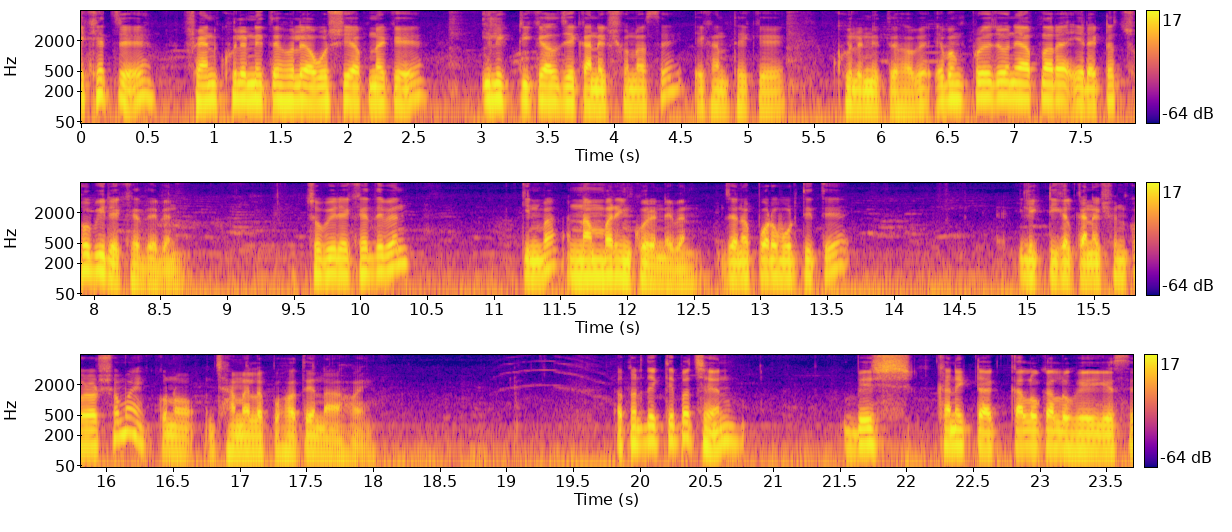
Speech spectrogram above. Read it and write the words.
এক্ষেত্রে ফ্যান খুলে নিতে হলে অবশ্যই আপনাকে ইলেকট্রিক্যাল যে কানেকশন আছে, এখান থেকে খুলে নিতে হবে এবং প্রয়োজনে আপনারা এর একটা ছবি রেখে দেবেন। ছবি রেখে দেবেন কিংবা নাম্বারিং করে নেবেন, যেন পরবর্তীতে ইলেকট্রিক্যাল কানেকশন করার সময় কোনো ঝামেলা পোহাতে না হয়। আপনারা দেখতে পাচ্ছেন, বেশ খানিকটা কালো কালো হয়ে গেছে।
